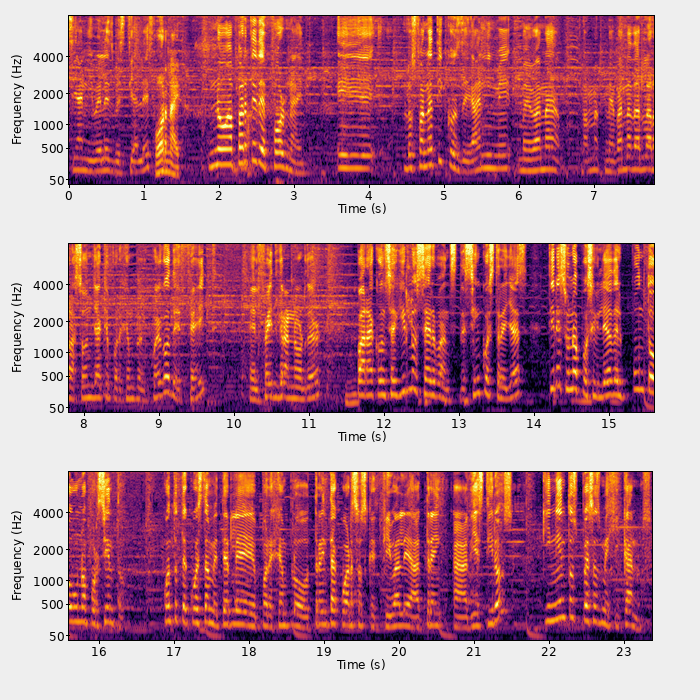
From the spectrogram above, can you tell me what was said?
así a niveles bestiales? Fortnite. No, aparte de Fortnite, eh, los fanáticos de anime me van a me- van a dar la razón ya que por ejemplo el juego de Fate, el Fate Grand Order, para conseguir los servants de 5 estrellas tienes una posibilidad del 0.1%. ¿Cuánto te cuesta meterle, por ejemplo, 30 cuarzos que equivale a, a 10 tiros? 500 pesos mexicanos.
